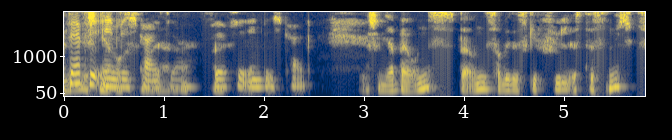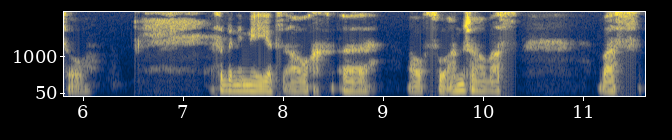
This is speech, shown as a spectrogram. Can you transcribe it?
sehr viel Ähnlichkeit, ja. ja, sehr viel Ähnlichkeit. Ja, bei uns, bei uns habe ich das Gefühl, ist das nicht so. Also wenn ich mir jetzt auch, äh, auch so anschaue, was, was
